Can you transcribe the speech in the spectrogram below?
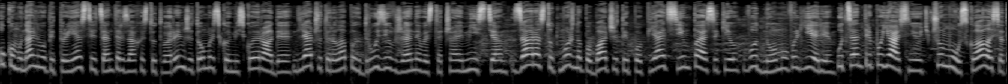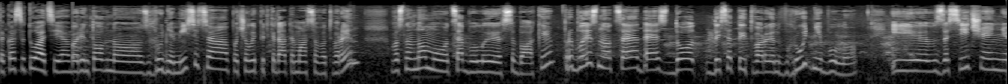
У комунальному підприємстві Центр захисту тварин Житомирської міської ради для чотирилапих друзів вже не вистачає місця. Зараз тут можна побачити по 5-7 песиків в одному вольєрі. У центрі пояснюють, чому склалася така ситуація. Орієнтовно з грудня місяця почали підкидати масово тварин. В основному це були собаки. Приблизно це десь до 10 тварин в грудні було, і за січень.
